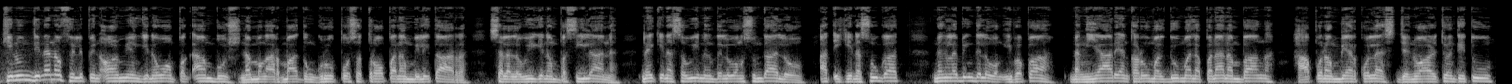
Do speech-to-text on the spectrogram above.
Kinundina ng Philippine Army ang ginawang pag-ambush ng mga armadong grupo sa tropa ng militar sa lalawigan ng Basilan na ikinasawi ng dalawang sundalo at ikinasugat ng labing dalawang iba pa. Nangyari ang karumalduman na pananambang hapon ng Miyerkules, January 22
